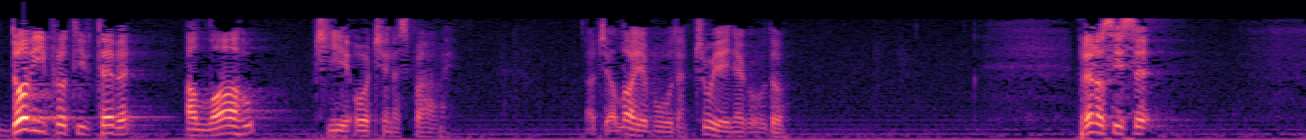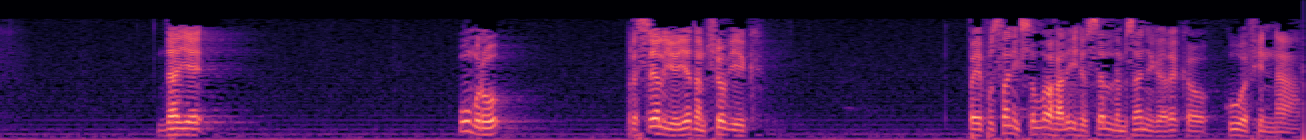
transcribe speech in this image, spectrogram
Dovi protiv tebe Allahu čije oči ne spavaju. Znači Allah je budan čuje njegov dobu prenosi se da je umro preselio jedan čovjek pa je poslanik sallahu alaihi wasallam za njega rekao huve fin nar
